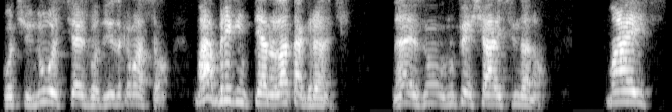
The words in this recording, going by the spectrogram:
Continua Sérgio Rodrigues aclamação. Mas a briga interna lá está grande. Né? Eles não, não fecharam isso ainda não. Mas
